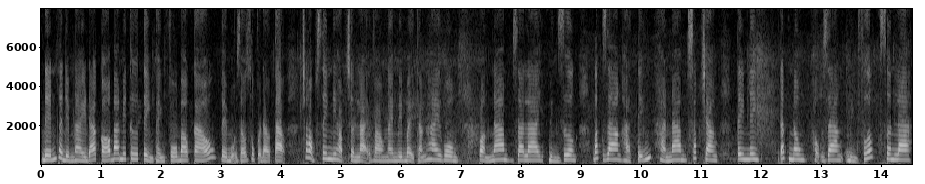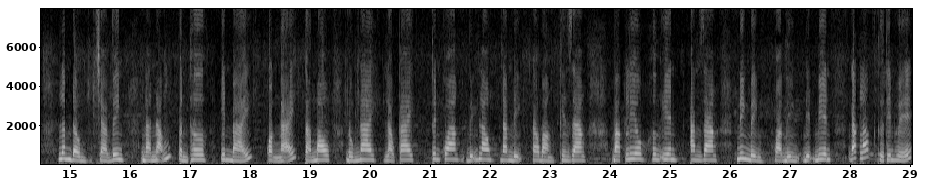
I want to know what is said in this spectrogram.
Đến thời điểm này đã có 34 tỉnh, thành phố báo cáo về Bộ Giáo dục và Đào tạo cho học sinh đi học trở lại vào ngày 17 tháng 2 gồm Quảng Nam, Gia Lai, Bình Dương, Bắc Giang, Hà Tĩnh, Hà Nam, Sóc Trăng, Tây Ninh, Đắk Nông, Hậu Giang, Bình Phước, Sơn La, Lâm Đồng, Trà Vinh, Đà Nẵng, Cần Thơ, Yên Bái, Quảng Ngãi, Cà Mau, Đồng Nai, Lào Cai, Tuyên Quang, Vĩnh Long, Nam Định, Cao Bằng, Kiên Giang, Bạc Liêu, Hưng Yên, An Giang, Ninh Bình, Hòa Bình, Điện Biên, Đắk Lắk, Thừa Thiên Huế.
